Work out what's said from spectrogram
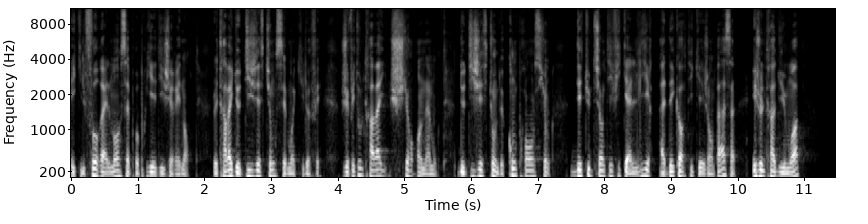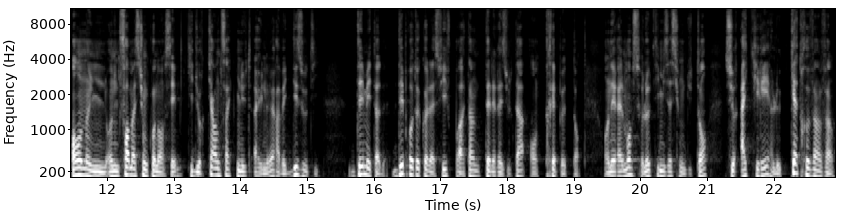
et qu'il faut réellement s'approprier et digérer. Non. Le travail de digestion, c'est moi qui le fais. Je fais tout le travail chiant en amont. De digestion, de compréhension, d'études scientifiques à lire, à décortiquer, j'en passe. Et je le traduis moi en une, en une formation condensée qui dure 45 minutes à une heure avec des outils des méthodes, des protocoles à suivre pour atteindre tel résultat en très peu de temps. On est réellement sur l'optimisation du temps, sur acquérir le 80-20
